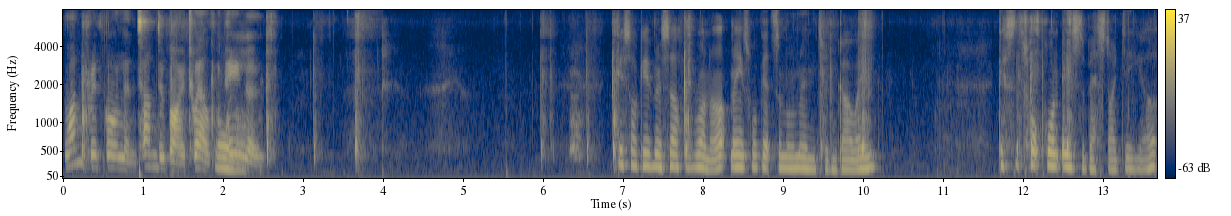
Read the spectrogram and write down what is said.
One Privgol and Thunderbar 12 Oh, no. payload. Guess I'll give myself a run up. May as well get some momentum going. Guess the top one is the best idea.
